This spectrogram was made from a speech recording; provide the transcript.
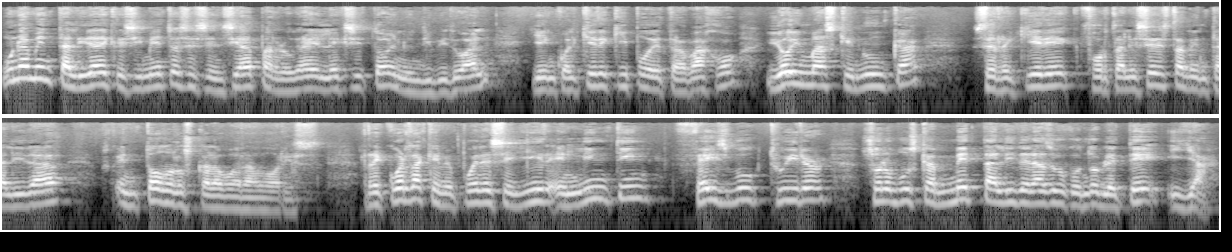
Una mentalidad de crecimiento es esencial para lograr el éxito en lo individual y en cualquier equipo de trabajo y hoy más que nunca se requiere fortalecer esta mentalidad en todos los colaboradores. Recuerda que me puedes seguir en LinkedIn, Facebook, Twitter, solo busca Meta Liderazgo con doble T y ya.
